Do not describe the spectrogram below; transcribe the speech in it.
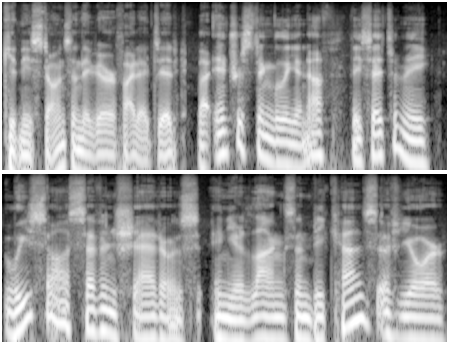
kidney stones, and they verified I did. But interestingly enough, they said to me, We saw seven shadows in your lungs, and because of your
